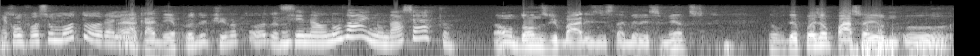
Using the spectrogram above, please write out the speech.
É como se fosse um motor ali. É, a cadeia produtiva toda, né? Senão não vai, não dá certo. Então, donos de bares e estabelecimentos, eu, depois eu passo aí o, o,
